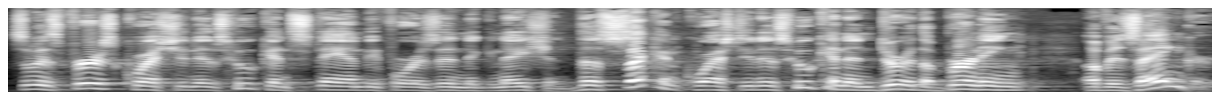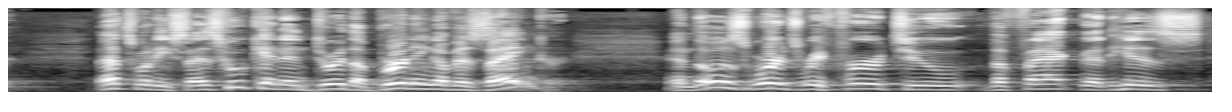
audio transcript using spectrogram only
So his first question is who can stand before his indignation? The second question is who can endure the burning of his anger? That's what he says. Who can endure the burning of his anger? And those words refer to the fact that his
